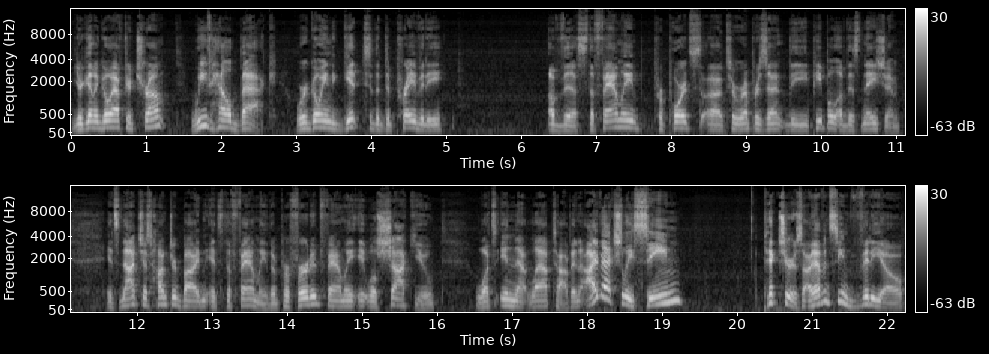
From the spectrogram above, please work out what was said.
you're going to go after Trump? We've held back. We're going to get to the depravity of this. The family purports uh, to represent the people of this nation. It's not just Hunter Biden, it's the family, the preferred family. It will shock you what's in that laptop. And I've actually seen pictures. I haven't seen video.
